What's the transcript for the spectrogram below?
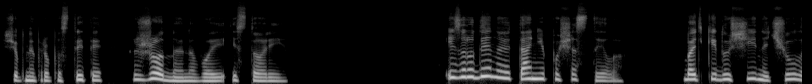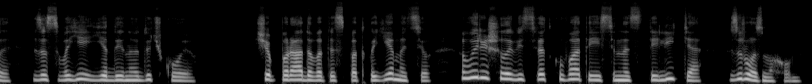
щоб не пропустити жодної нової історії. Із родиною Тані пощастило. Батьки душі не чули за своєю єдиною дочкою. Щоб порадувати спадкоємицю, вирішили відсвяткувати її 17-ліття з розмахом.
